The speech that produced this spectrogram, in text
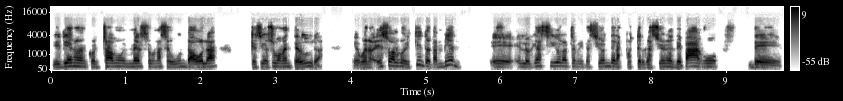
y hoy día nos encontramos inmersos en una segunda ola que ha sido sumamente dura. Eh, bueno, eso es algo distinto también, eh, en lo que ha sido la tramitación de las postergaciones de pago, de,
